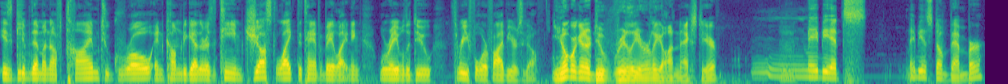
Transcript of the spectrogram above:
is give them enough time to grow and come together as a team just like the Tampa Bay Lightning were able to do three, four, five years ago. You know what we're going to do really early on next year? Mm. Maybe it's maybe it's November.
